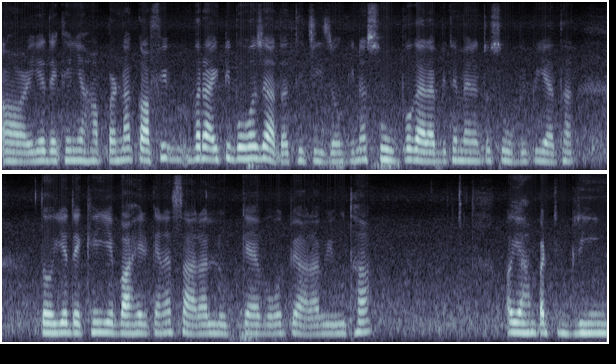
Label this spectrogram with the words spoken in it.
और ये देखें यहाँ पर ना काफ़ी वैरायटी बहुत ज़्यादा थी चीज़ों की ना। सूप वगैरह भी थे, मैंने तो सूप भी पिया था। तो ये देखें, ये बाहर का ना सारा लुक है, बहुत प्यारा व्यू था। और यहाँ पर ग्रीन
